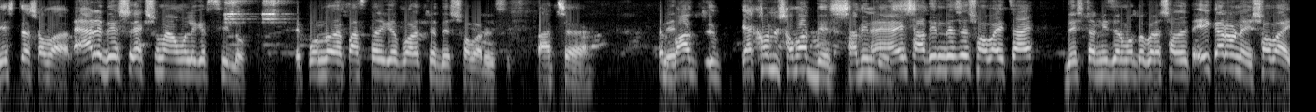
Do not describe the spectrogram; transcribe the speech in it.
দেশটা সবার? আরে দেশ একসময় আওয়ামী লীগের ছিল। পনেরো পাঁচ তারিখের পরে দেশ সবার হয়েছে। আচ্ছা। এখন সবার দেশ স্বাধীন দেশ। হ্যাঁ, এই স্বাধীন দেশে সবাই চায় দেশটা নিজের মতো করে সাজাতে এই কারণে সবাই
